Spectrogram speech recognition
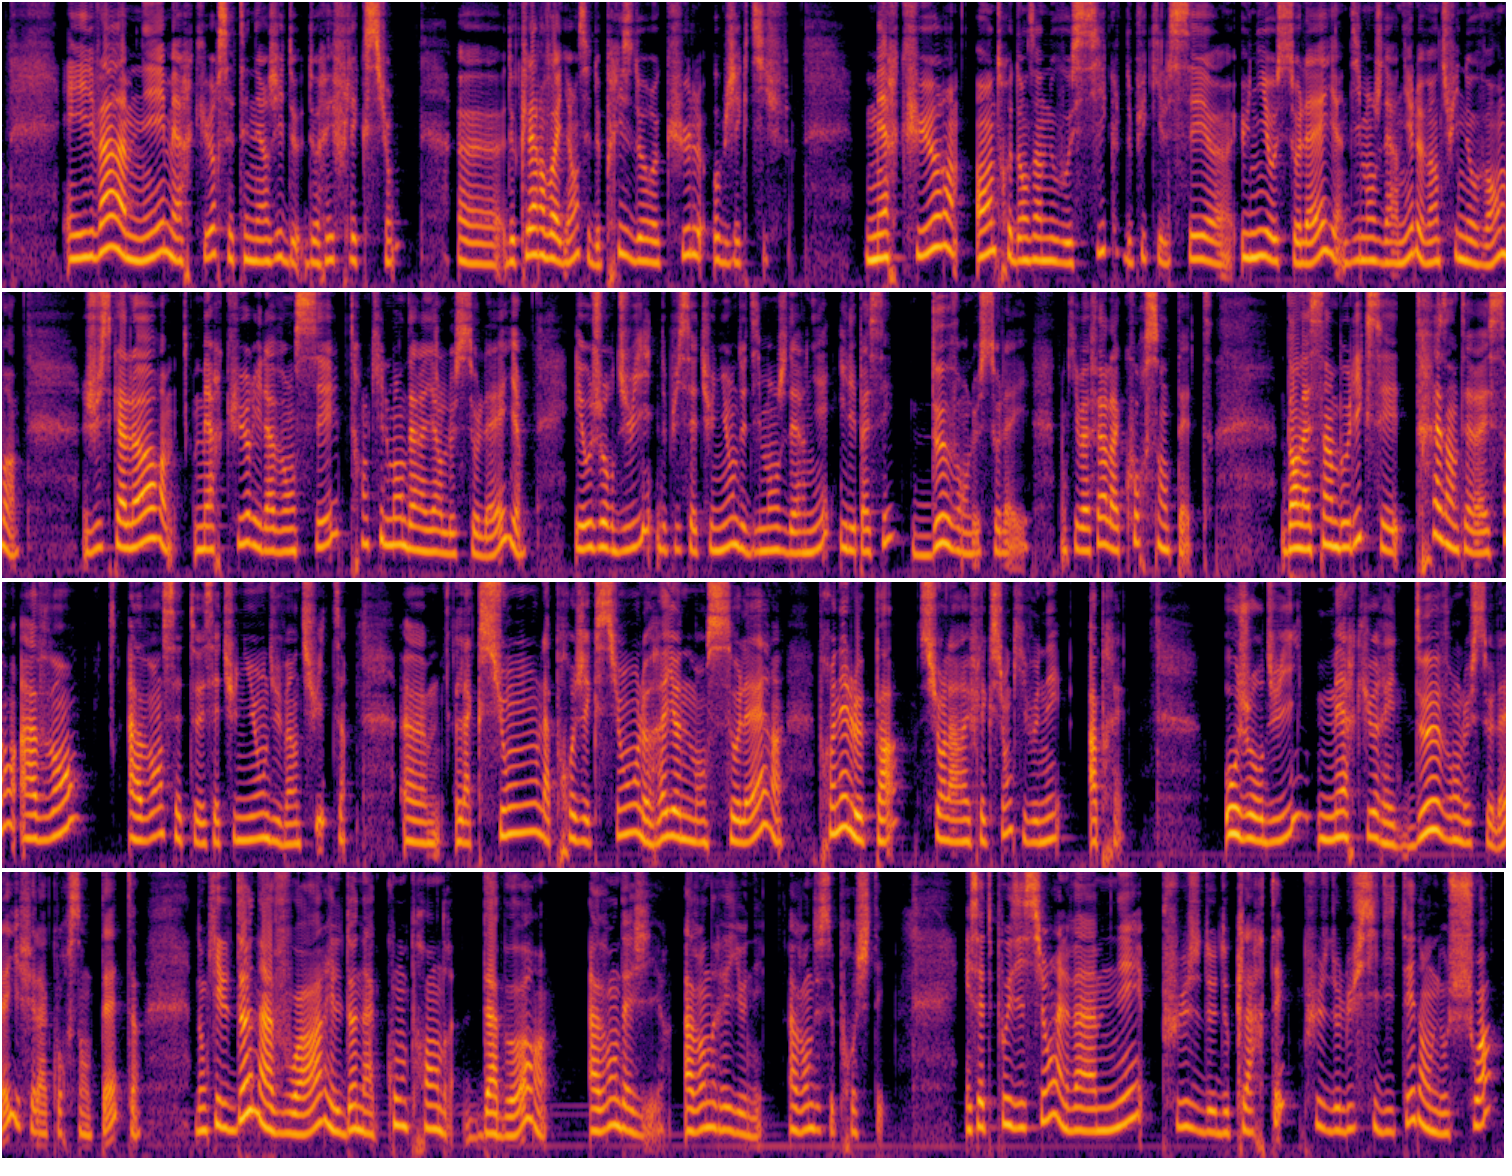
Et il va amener, Mercure, cette énergie de, de réflexion, euh, de clairvoyance et de prise de recul objectif. Mercure entre dans un nouveau cycle depuis qu'il s'est euh, uni au Soleil dimanche dernier, le 28 novembre. Jusqu'alors, Mercure, il avançait tranquillement derrière le Soleil. Et aujourd'hui, depuis cette union de dimanche dernier, il est passé devant le Soleil. Donc il va faire la course en tête. Dans la symbolique, c'est très intéressant. Avant, avant cette, union du 28, euh, l'action, la projection, le rayonnement solaire prenaient le pas sur la réflexion qui venait après. Aujourd'hui, Mercure est devant le Soleil, il fait la course en tête. Donc il donne à voir, il donne à comprendre d'abord avant d'agir, avant de rayonner, avant de se projeter. Et cette position, elle va amener plus de, clarté, plus de lucidité dans nos choix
